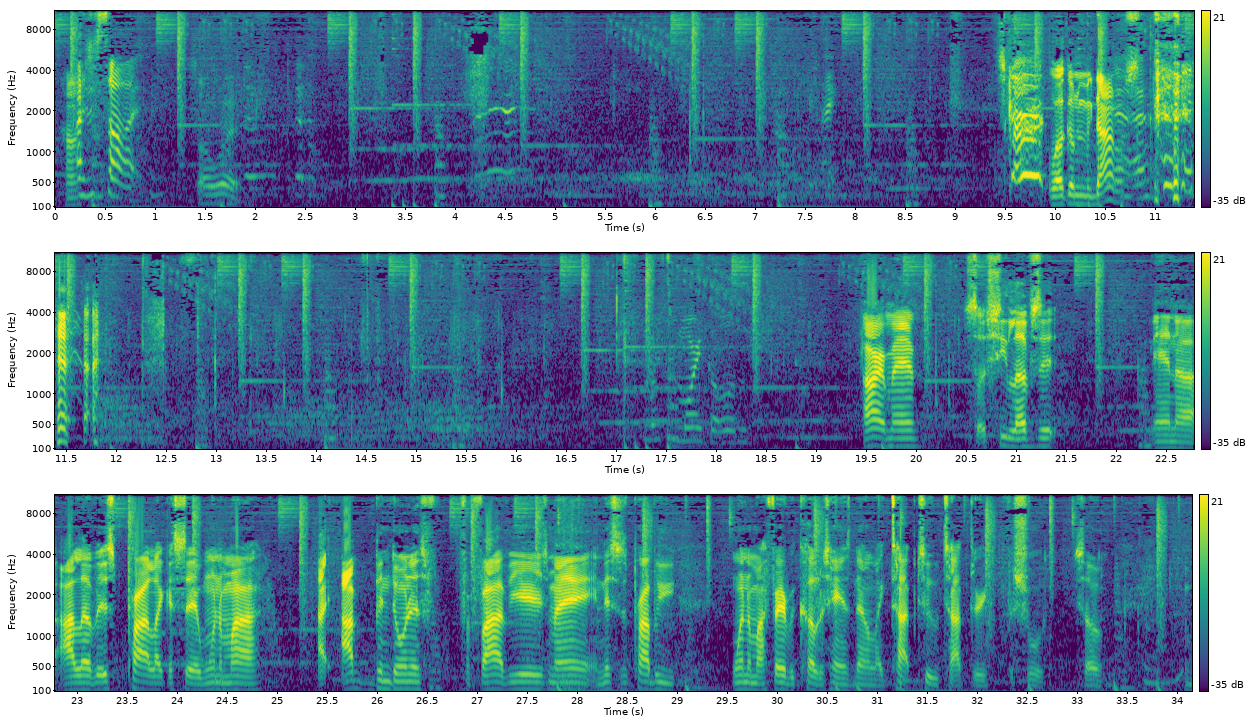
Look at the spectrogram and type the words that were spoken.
Huh? I just saw it. So what? Welcome to McDonald's. Yeah. More gold? All right, man. So she loves it, and uh, I love it. It's probably, like I said, one of my. I, I've been doing this for five years, man, and this is probably one of my favorite colors, hands down. Like top two, top three for sure. So,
